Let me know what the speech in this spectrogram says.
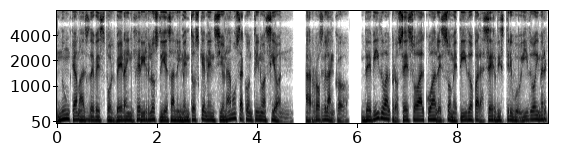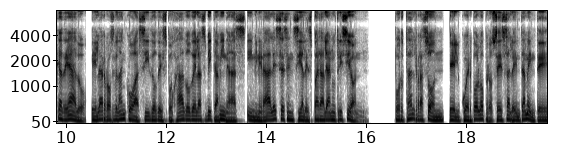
nunca más debes volver a ingerir los 10 alimentos que mencionamos a continuación. Arroz blanco. Debido al proceso al cual es sometido para ser distribuido y mercadeado, el arroz blanco ha sido despojado de las vitaminas y minerales esenciales para la nutrición. Por tal razón, el cuerpo lo procesa lentamente,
